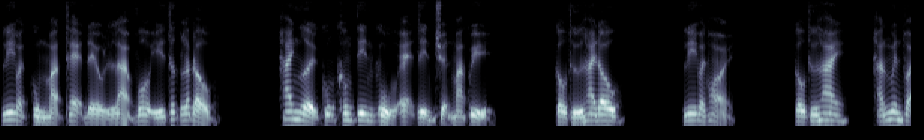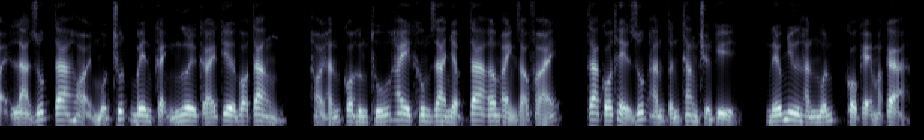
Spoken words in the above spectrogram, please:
ly hoạch cùng mặt thẹ đều là vô ý thức lắc đầu. Hai người cũng không tin gù ẹ、e、dìn dìn chuyện ma quỷ. Câu thứ hai đâu? Ly hoạch hỏi. Câu thứ hai hắn nguyên thoại là giúp ta hỏi một chút bên cạnh ngươi cái kia võ tăng, hỏi hắn có hứng thú hay không gia nhập ta âm ảnh giáo phái, ta có thể giúp hắn tấn thăng truyền kỳ, nếu như hắn muốn có kẻ mặc cả,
